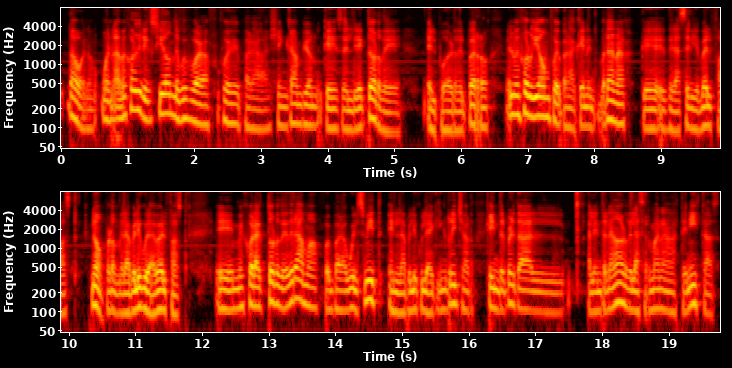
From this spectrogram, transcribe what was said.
Está bueno. Bueno, la mejor dirección después fue para, fue para Jane Campion, que es el director de El Poder del Perro. El mejor guion fue para Kenneth Branagh, que es de la serie Belfast. No, perdón, de la película de Belfast. Eh, mejor actor de drama fue para Will Smith en la película de King Richard, que interpreta al, entrenador de las hermanas tenistas,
